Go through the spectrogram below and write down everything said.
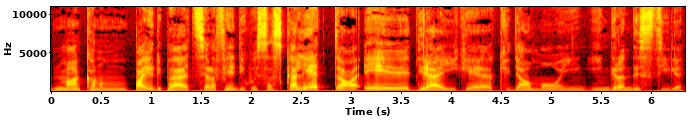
mancano un paio di pezzi alla fine di questa scaletta e direi che chiudiamo in, in grande stile.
